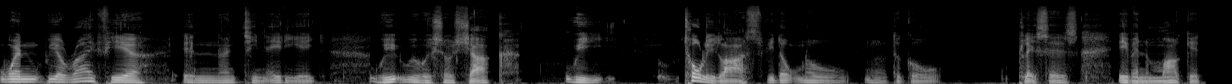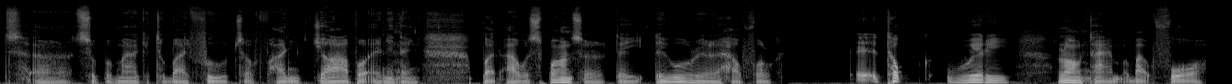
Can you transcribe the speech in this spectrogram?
When we arrived here in 1988, we, we were so shocked. We totally lost. We don't know, you know to go places, even the market, uh, supermarket to buy food or find job or anything. But our sponsor, they, they were really helpful. It took very long time, about four,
